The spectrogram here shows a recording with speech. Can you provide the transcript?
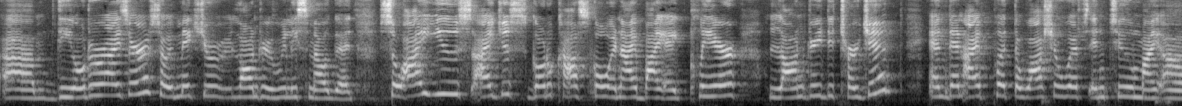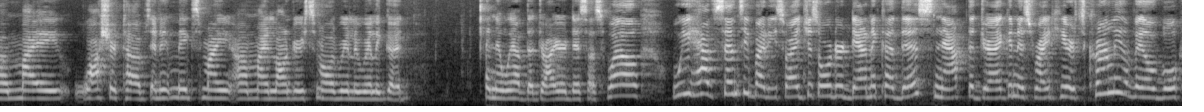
um, deodorizer so it makes your laundry really smell good so I use I just go to Costco and I buy a clear laundry detergent and then I put the washer whiffs into my um, my washer tubs and it makes my um, my laundry smell really really good and then we have the dryer disc as well. We have Scentsy Buddy so I just ordered Danica this. Snap the Dragon is right here. It's currently available.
